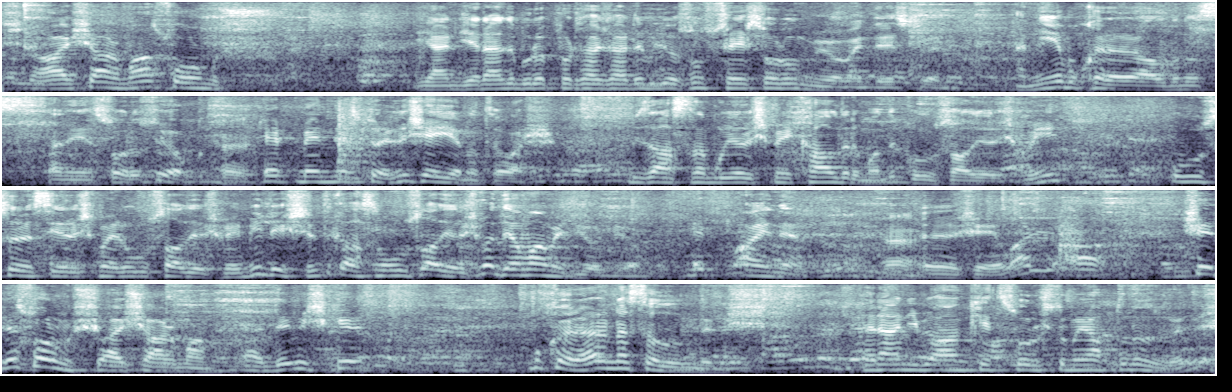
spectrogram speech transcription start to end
Şimdi Ayşe Armağan sormuş. Yani genelde bu röportajlarda biliyorsunuz şey sorulmuyor Menderes. Yani niye bu kararı aldınız? Hani sorusu yok. Hep Menderes Sürel'in şey yanıtı var. Biz aslında bu yarışmayı kaldırmadık, ulusal yarışmayı. Uluslararası yarışmayla ulusal yarışmayı birleştirdik. Aslında ulusal yarışma devam ediyor diyor. Hep aynı e, şey var. Şeyde sormuş Ayşe Arman. Yani demiş ki bu karar nasıl alındı demiş. Herhangi bir anket soruşturma yaptınız demiş.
